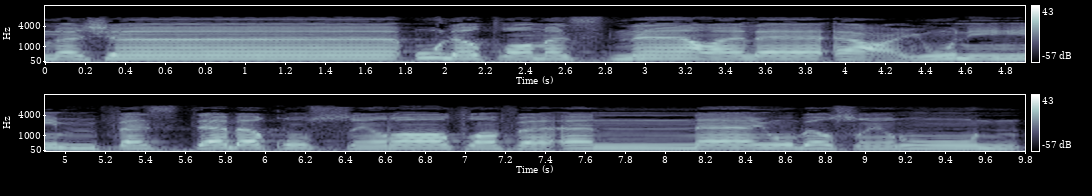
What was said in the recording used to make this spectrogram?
نَشَاءُ لَطَمَسْنَا عَلَىٰ أَعْيُنِهِمْ فَاسْتَبَقُوا الصِّرَاطَ فَأَنَّىٰ يُبْصِرُونَ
